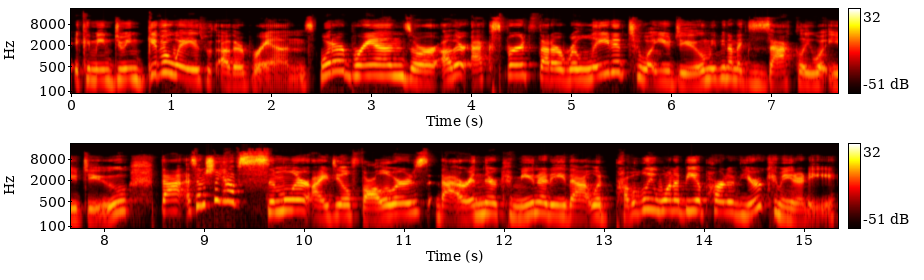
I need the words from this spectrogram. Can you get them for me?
It can mean doing giveaways with other brands. What are brands or other experts that are related to what you do, maybe not exactly what you do, that essentially have similar ideal followers that are in their community that would probably want to be a part of your community?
